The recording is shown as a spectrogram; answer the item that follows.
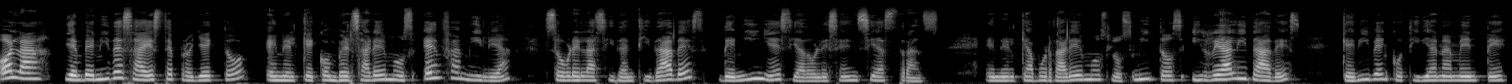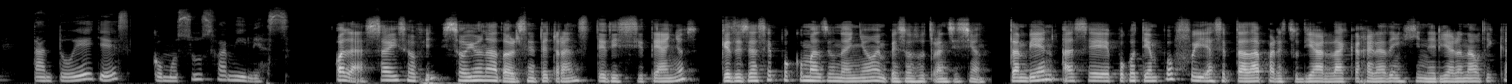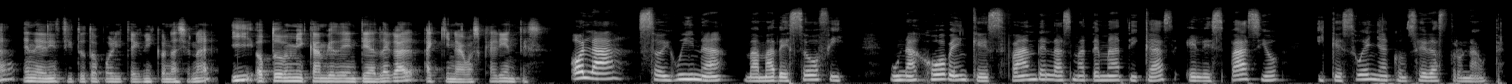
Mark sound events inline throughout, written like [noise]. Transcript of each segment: Hola, bienvenidos a este proyecto en el que conversaremos en familia sobre las identidades de niñas y adolescencias trans, en el que abordaremos los mitos y realidades que viven cotidianamente tanto ellas como sus familias. Hola, soy Sophie, soy una adolescente trans de 17 años que desde hace poco más de un año empezó su transición. También hace poco tiempo fui aceptada para estudiar la carrera de Ingeniería Aeronáutica en el Instituto Politécnico Nacional y obtuve mi cambio de identidad legal aquí en Aguascalientes. Hola, soy Wina, mamá de Sophie, una joven que es fan de las matemáticas, el espacio y que sueña con ser astronauta.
